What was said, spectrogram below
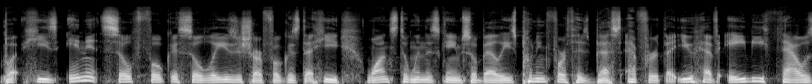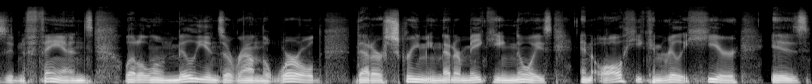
But he's in it so focused, so laser sharp focused that he wants to win this game so badly. He's putting forth his best effort that you have 80,000 fans, let alone millions around the world, that are screaming, that are making noise. And all he can really hear is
